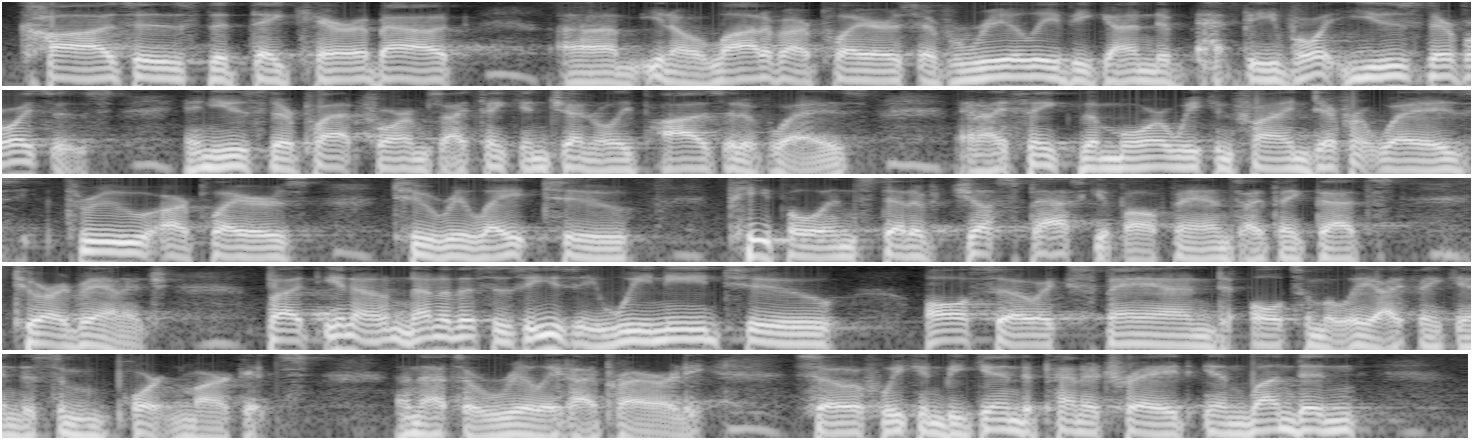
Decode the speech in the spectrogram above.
causes that they care about. Um, you know, a lot of our players have really begun to be vo- use their voices and use their platforms, I think, in generally positive ways. And I think the more we can find different ways through our players to relate to people instead of just basketball fans, I think that's to our advantage. But, you know, none of this is easy. We need to also expand ultimately, I think, into some important markets. And that's a really high priority. So if we can begin to penetrate in London,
